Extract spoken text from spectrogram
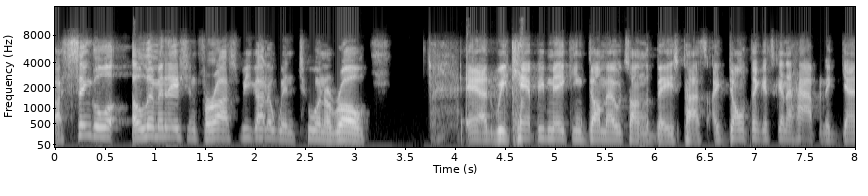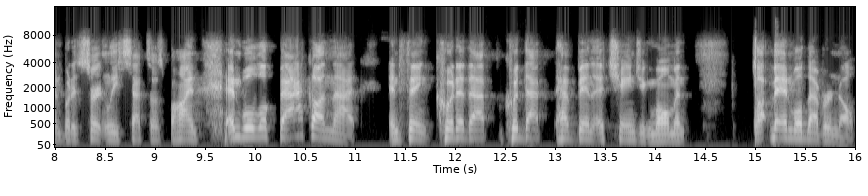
a single elimination for us. We got to win two in a row and we can't be making dumb outs on the base pass. I don't think it's going to happen again, but it certainly sets us behind. And we'll look back on that and think, could have that could that have been a changing moment? Uh, man, we'll never know.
